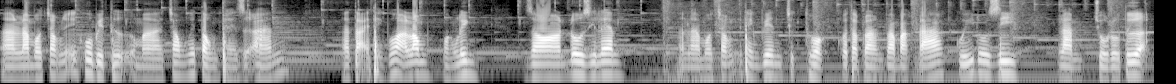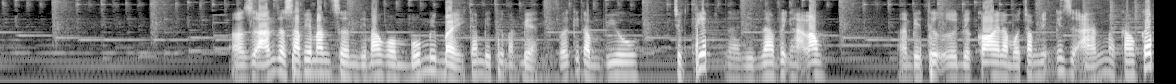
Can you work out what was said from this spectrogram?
à, là một trong những khu biệt thự mà trong cái tổng thể dự án à, tại thành phố Hạ Long, Quảng Ninh do Doziland là một trong những thành viên trực thuộc của tập đoàn vàng bạc đá Quý Doji làm chủ đầu tư ạ. À, dự án The Savia Mansion thì bao gồm 47 căn biệt thự mặt biển với cái tầm view trực tiếp là nhìn ra vịnh Hạ Long. À, biệt thự được coi là một trong những cái dự án mà cao cấp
